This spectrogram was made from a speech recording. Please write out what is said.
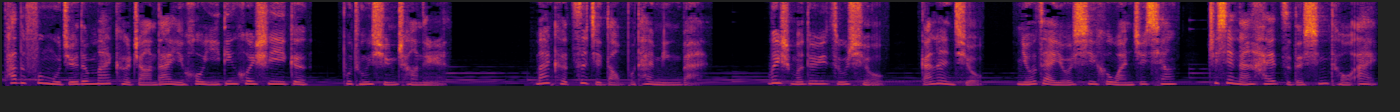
他的父母觉得迈克长大以后一定会是一个不同寻常的人。迈克自己倒不太明白，为什么对于足球、橄榄球、牛仔游戏和玩具枪这些男孩子的心头爱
